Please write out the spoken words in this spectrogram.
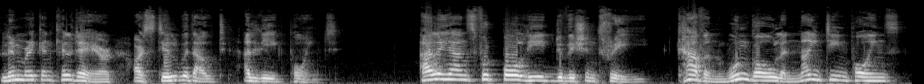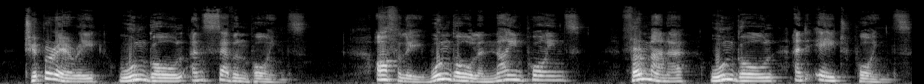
Limerick and Kildare are still without a league point. Allianz Football League Division 3 Cavan 1 goal and 19 points, Tipperary 1 goal and 7 points. Offaly 1 goal and 9 points, Fermanagh 1 goal and 8 points.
